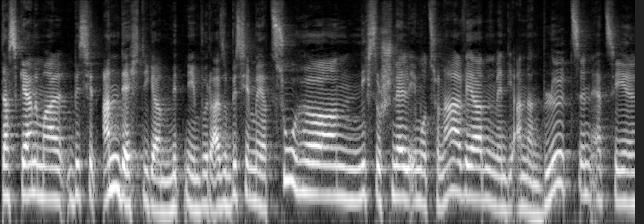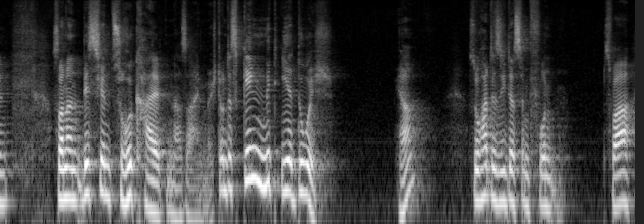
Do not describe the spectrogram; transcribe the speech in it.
das gerne mal ein bisschen andächtiger mitnehmen würde. Also ein bisschen mehr zuhören, nicht so schnell emotional werden, wenn die anderen Blödsinn erzählen, sondern ein bisschen zurückhaltender sein möchte. Und es ging mit ihr durch. Ja? So hatte sie das empfunden. Es war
